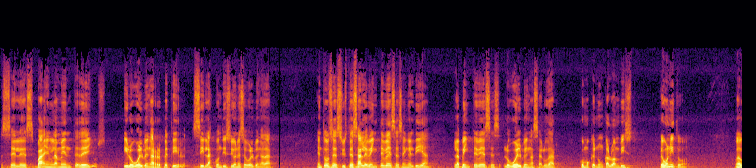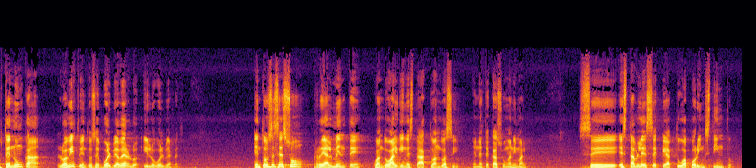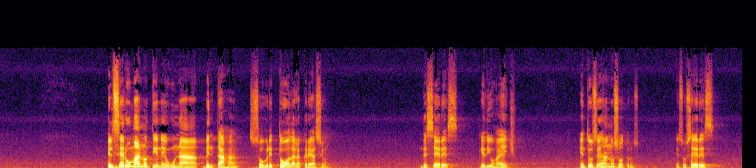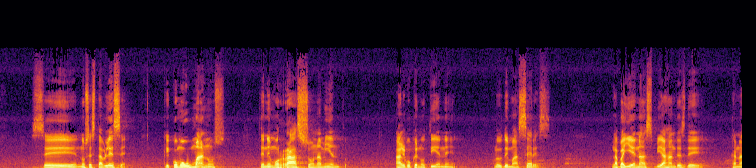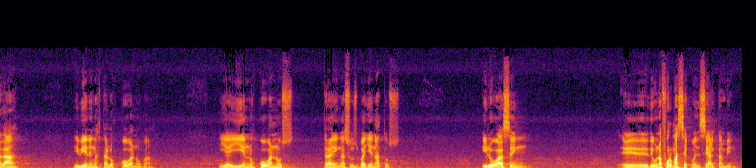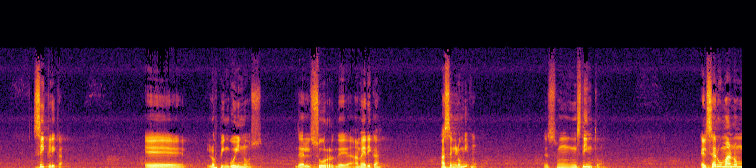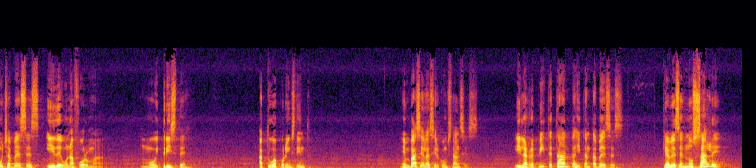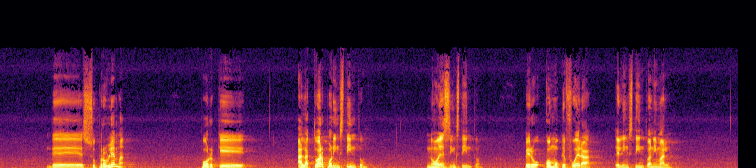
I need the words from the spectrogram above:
se les va en la mente de ellos y lo vuelven a repetir si las condiciones se vuelven a dar. Entonces, si usted sale 20 veces en el día, las 20 veces lo vuelven a saludar, como que nunca lo han visto. Qué bonito. Usted nunca lo ha visto y entonces vuelve a verlo y lo vuelve a ver. Entonces eso realmente, cuando alguien está actuando así, en este caso un animal, se establece que actúa por instinto. El ser humano tiene una ventaja sobre toda la creación de seres que Dios ha hecho. Entonces a nosotros, esos seres, se nos establece que como humanos tenemos razonamiento, algo que no tiene los demás seres. Las ballenas viajan desde Canadá y vienen hasta los cóbanos, y ahí en los cóbanos traen a sus ballenatos y lo hacen eh, de una forma secuencial también, cíclica. Eh, los pingüinos del sur de América hacen lo mismo, es un instinto. El ser humano muchas veces y de una forma muy triste actúa por instinto, en base a las circunstancias. Y la repite tantas y tantas veces que a veces no sale de su problema, porque al actuar por instinto, no es instinto, pero como que fuera el instinto animal,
